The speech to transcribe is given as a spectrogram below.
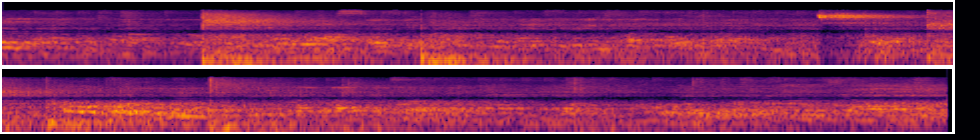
Amen.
